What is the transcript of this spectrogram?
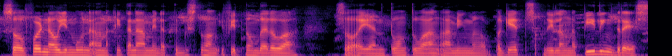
So for now, yun muna ang nakita namin at nagustuhang i-fit ng dalawa. So ayan, tuwang-tuwa ang aming mga baget sa kanilang napiling dress.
